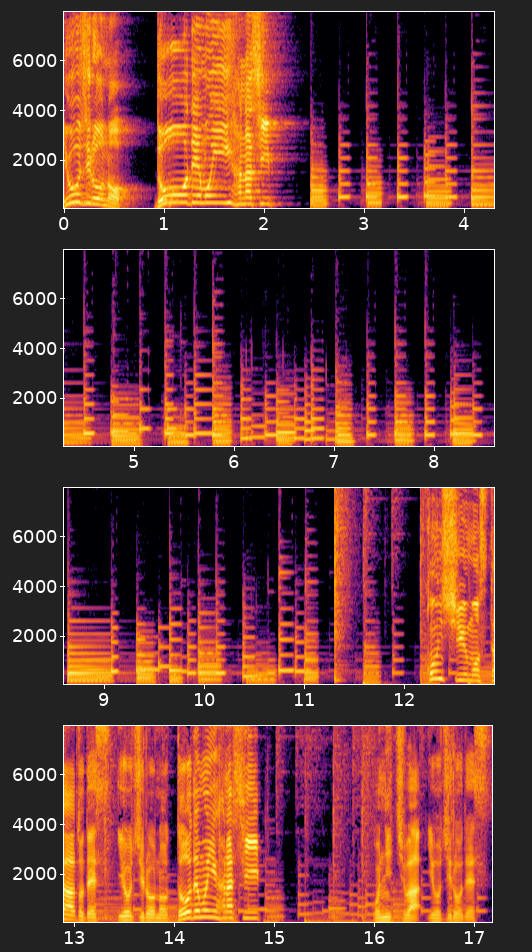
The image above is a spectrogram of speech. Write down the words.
陽次郎のどうでもいい話。今週もスタートです。陽次郎のどうでもいい話。こんにちは陽次郎です。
